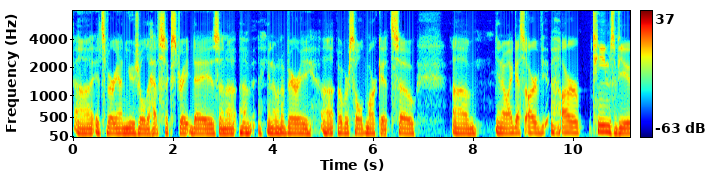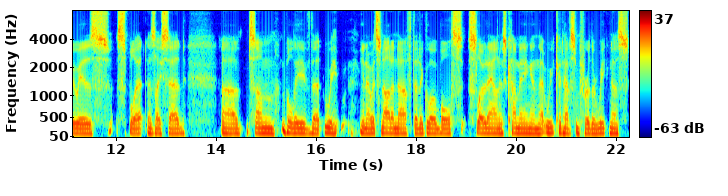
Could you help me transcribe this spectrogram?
uh, it's very unusual to have six straight days in a, a you know in a very uh, oversold market. So, um, you know, I guess our our team's view is split, as I said. Uh, some believe that we, you know, it's not enough that a global s- slowdown is coming and that we could have some further weakness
